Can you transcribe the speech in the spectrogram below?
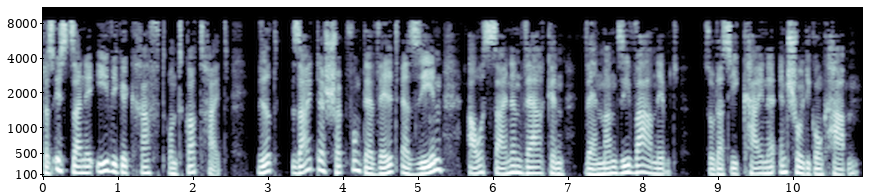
das ist seine ewige Kraft und Gottheit, wird seit der Schöpfung der Welt ersehen aus seinen Werken, wenn man sie wahrnimmt, so dass sie keine Entschuldigung haben.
